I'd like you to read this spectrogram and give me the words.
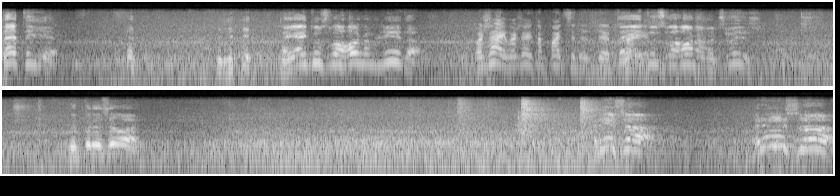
Де ти є? Та я йду з вагоном, Ліда. Вважай, вважай, там пальці де- Та я йду з вагонами, чуєш? Не переживай. Гриша! Гриша!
